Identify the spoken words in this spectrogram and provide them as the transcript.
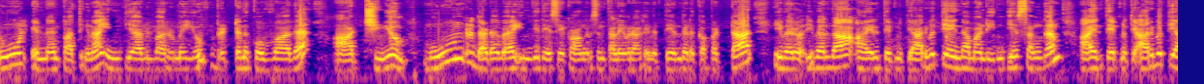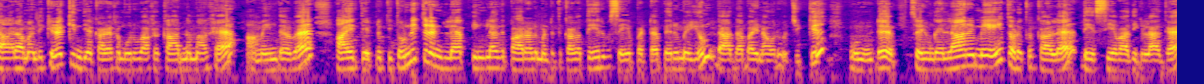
நூல் என்னன்னு பாத்தீங்கன்னா இந்தியாவில் வறுமையும் பிரிட்டனுக்கு ஒவ்வாத ஆட்சியும் மூன்று தடவை இந்திய தேசிய காங்கிரசின் தலைவராக இவர் தேர்ந்தெடுக்கப்பட்டார். இவர் இவர்தான் ஆயிரத்தி எட்நூத்தி அறுபத்தி ஐந்தாம் ஆண்டு இந்திய சங்கம் ஆயிரத்தி எட்நூத்தி அறுபத்தி ஆறாம் ஆண்டு கிழக்கிந்திய கழகம் உருவாக காரணமாக அமைந்தவர். ஆயிரத்தி எட்நூத்தி தொண்ணூத்தி ரெண்டுல இங்கிலாந்து பாராளுமன்றத்துக்காக தேர்வு செய்யப்பட்ட பெருமையும் தாதாபாய் நவரோஜிக்கு உண்டு. ஸோ இவங்க எல்லாருமே தொடக்க கால தேசியவாதிகளாக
